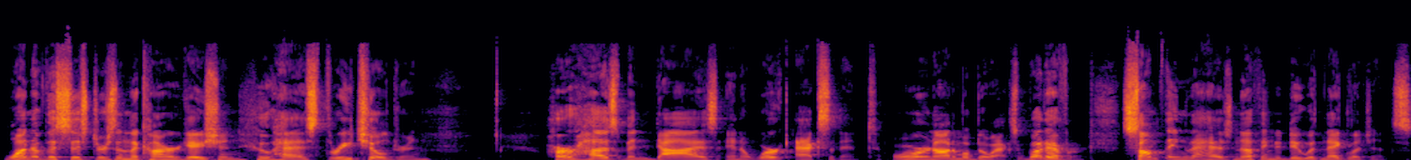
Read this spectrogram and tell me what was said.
one of the sisters in the congregation who has three children, her husband dies in a work accident or an automobile accident, whatever, something that has nothing to do with negligence,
